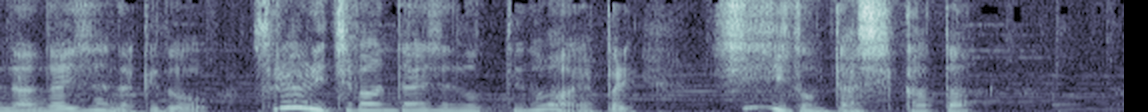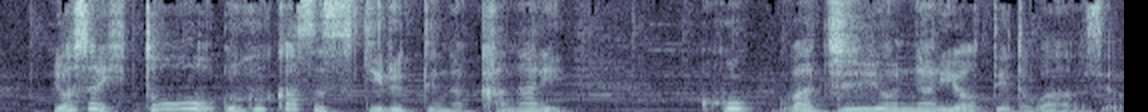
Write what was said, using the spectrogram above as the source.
な大事なんだけど、それより一番大事なのっていうのは、やっぱり指示の出し方。要するに人を動かすスキルっていうのはかなり、ここは重要になるよっていうところなんですよ。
